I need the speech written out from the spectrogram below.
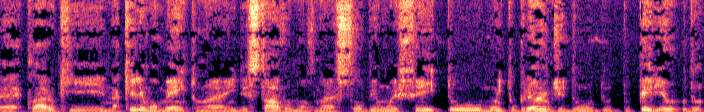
É claro que naquele momento né, ainda estávamos né, sob um efeito muito grande do, do, do período,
